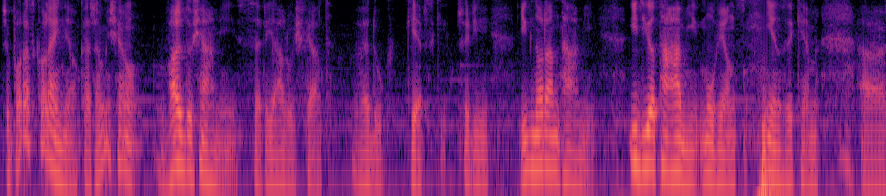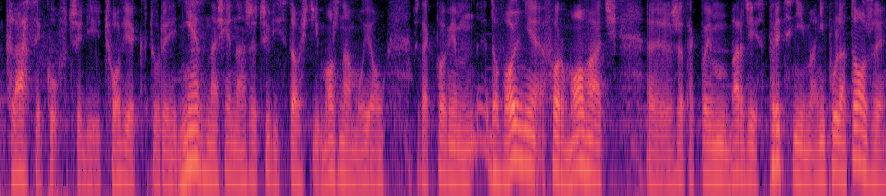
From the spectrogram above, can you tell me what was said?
Czy po raz kolejny okażemy się waldusiami z serialu Świat według kiepskich, czyli ignorantami, idiotami, mówiąc językiem e, klasyków, czyli człowiek, który nie zna się na rzeczywistości, można mu ją, że tak powiem, dowolnie formować, e, że tak powiem, bardziej sprytni manipulatorzy,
